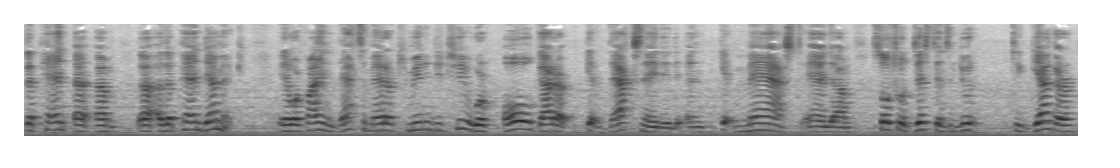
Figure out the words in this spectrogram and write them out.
The pan, uh, um, uh, the pandemic. You know, we're finding that's a matter of community too. We've all got to get vaccinated and get masked and um, social distance and do it together,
